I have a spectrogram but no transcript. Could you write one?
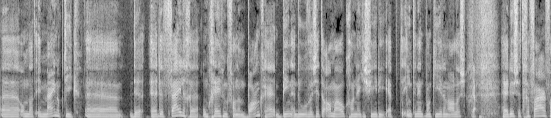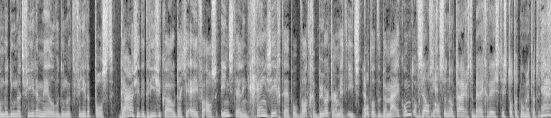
Uh, omdat in mijn optiek uh, de, uh, de veilige omgeving van een bank. Hè, binnen, doe, we zitten allemaal ook gewoon netjes via die app, de internetbankier en alles. Ja. Hè, dus het gevaar van we doen het via de mail, we doen het via de post. Daar zit het risico dat je even als instelling geen zicht hebt op wat gebeurt er met iets ja. totdat het bij mij komt. Of Zelfs als de notaris erbij geweest is tot het moment dat het ja,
